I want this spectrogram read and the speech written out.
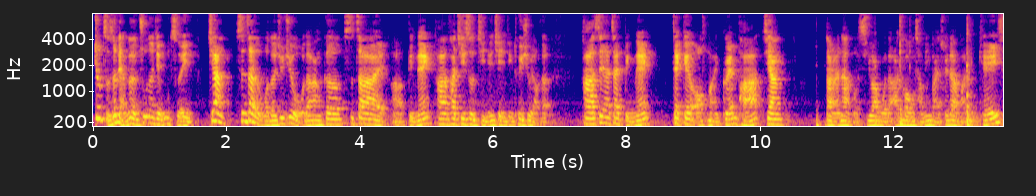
就只是两个人住那间屋子而已。这样，现在我的舅舅，我的安哥是在啊槟城，他他其实几年前已经退休了的，他现在在槟城 take care of my grandpa，这样。当然了，我希望我的阿公长命百岁的。But in case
